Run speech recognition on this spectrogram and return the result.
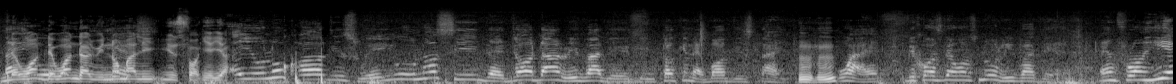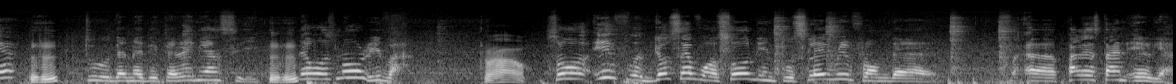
Now the one the one that we yes. normally use for here. Yeah. And you look all this way, you will not see the Jordan River they've been talking about this time. Mm-hmm. Why? Because there was no river there. And from here mm-hmm. to the Mediterranean Sea, mm-hmm. there was no river. Wow. So if Joseph was sold into slavery from the uh, Palestine area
